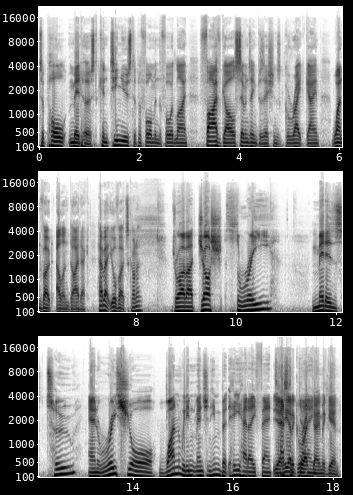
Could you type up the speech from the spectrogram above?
to Paul Medhurst. Continues to perform in the forward line. Five goals, 17 possessions. Great game. One vote, Alan Didak. How about your votes, Cono? Driver Josh 3, Meadows 2, and Reece Shaw 1. We didn't mention him, but he had a fantastic Yeah, he had a great game, again.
